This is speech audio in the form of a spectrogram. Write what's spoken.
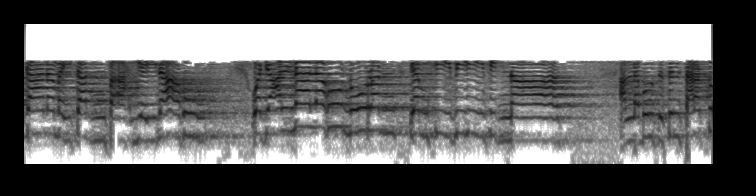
كان ميتا فأحييناه وجعلنا له نورا يمشي به في الناس আল্লাহ বলতেছেন তারা তো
